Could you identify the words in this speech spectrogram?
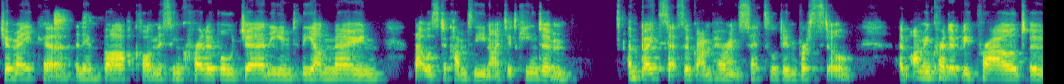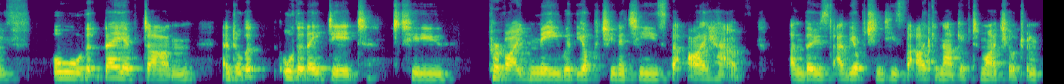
Jamaica and embark on this incredible journey into the unknown that was to come to the United Kingdom and both sets of grandparents settled in Bristol. Um, I'm incredibly proud of all that they have done and all that all that they did to provide me with the opportunities that I have and those and the opportunities that I can now give to my children.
